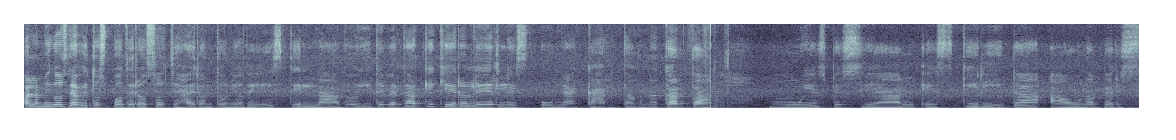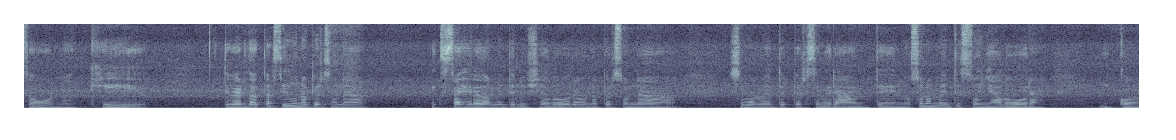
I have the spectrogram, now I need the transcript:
Hola amigos de Hábitos Poderosos, Jair Antonio de este lado y de verdad que quiero leerles una carta, una carta muy especial escrita a una persona que de verdad ha sido una persona exageradamente luchadora, una persona sumamente perseverante, no solamente soñadora y con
